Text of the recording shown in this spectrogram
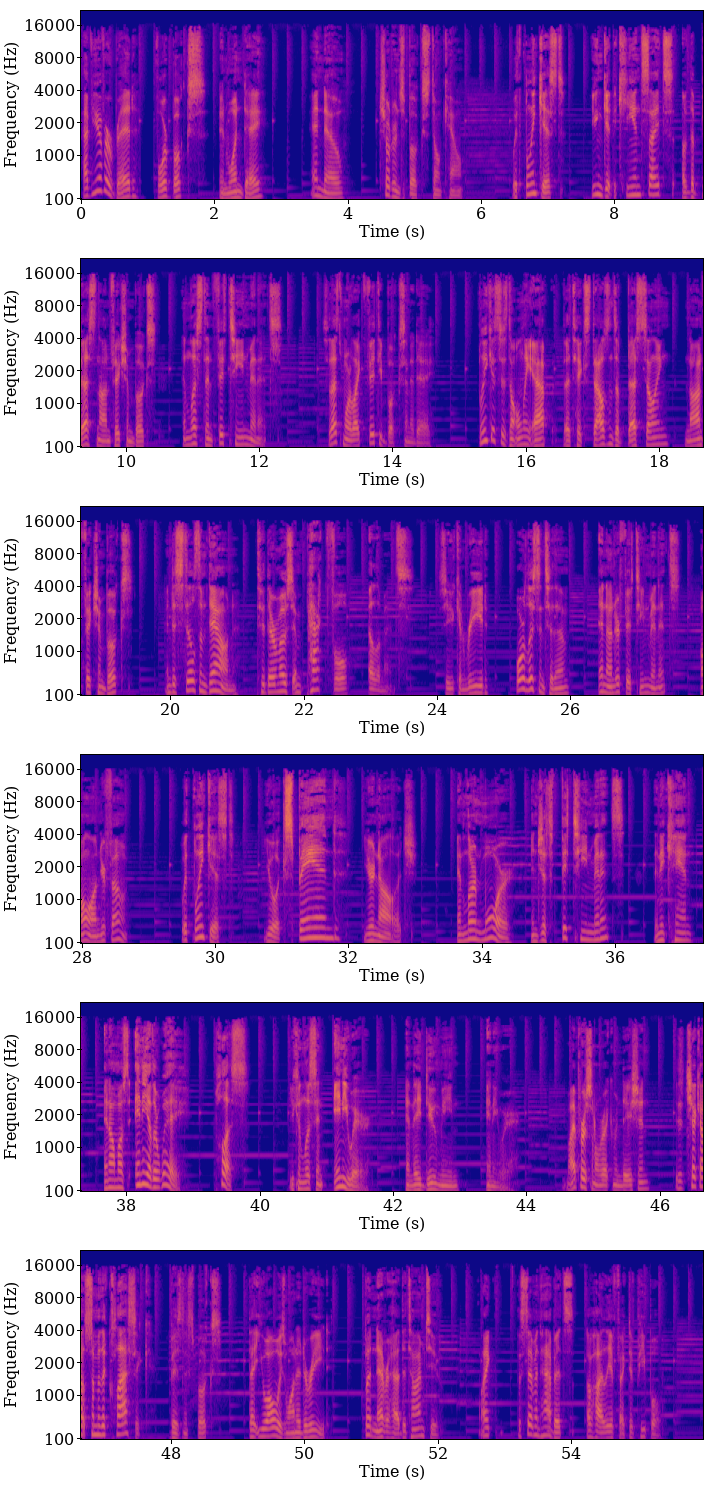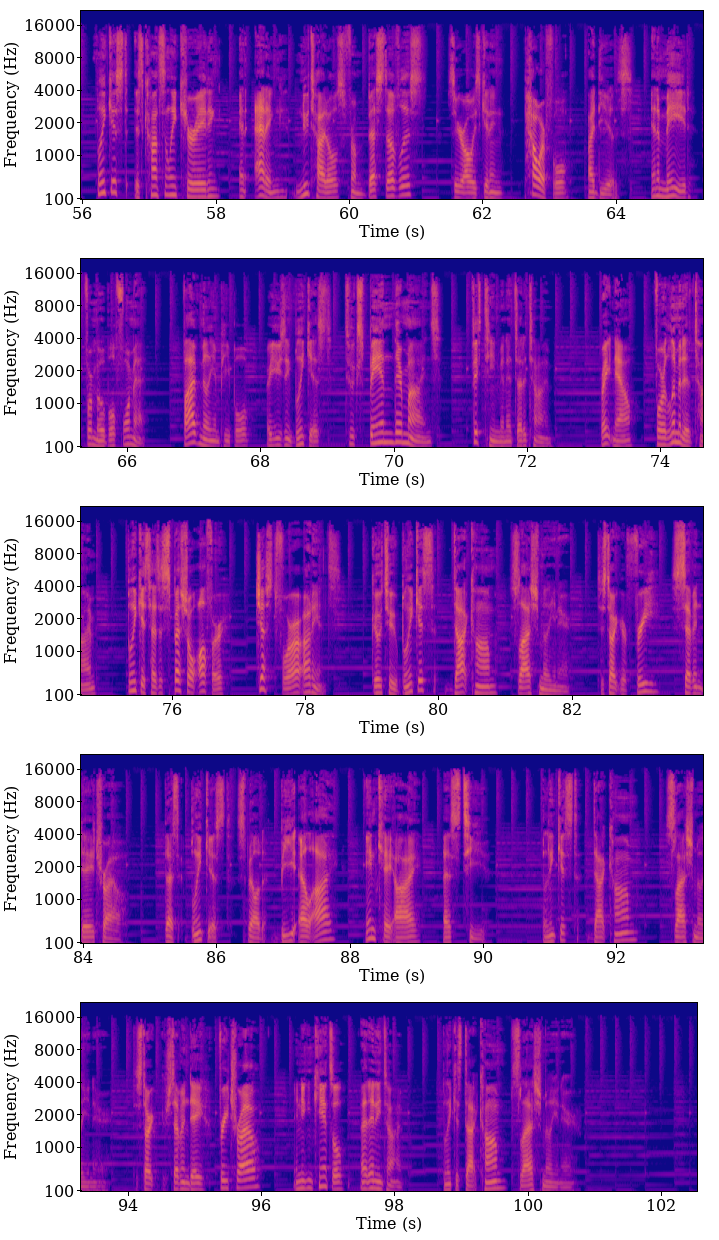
Have you ever read four books in one day? And no, children's books don't count. With Blinkist, you can get the key insights of the best nonfiction books in less than 15 minutes. So that's more like 50 books in a day. Blinkist is the only app that takes thousands of best selling nonfiction books and distills them down to their most impactful elements. So you can read or listen to them in under 15 minutes, all on your phone. With Blinkist, you'll expand your knowledge and learn more in just 15 minutes than you can in almost any other way. Plus, you can listen anywhere, and they do mean anywhere. My personal recommendation is to check out some of the classic business books that you always wanted to read, but never had the time to, like The Seven Habits of Highly Effective People. Blinkist is constantly curating and adding new titles from best of lists, so you're always getting powerful ideas in a made for mobile format. 5 million people are using Blinkist to expand their minds 15 minutes at a time. Right now, for a limited time, Blinkist has a special offer just for our audience. Go to Blinkist.com slash millionaire to start your free 7-day trial. That's Blinkist spelled B-L-I-N-K-I-S-T. Blinkist.com slash millionaire to start your 7-day free trial and you can cancel at any time. Blinkist.com slash millionaire.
